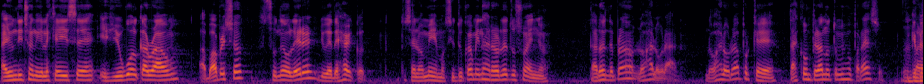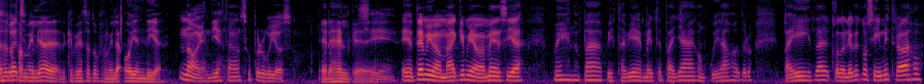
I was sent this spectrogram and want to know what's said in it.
Hay un dicho en inglés que dice, if you walk around a barbershop, sooner or later you get a haircut. Entonces lo mismo, si tú caminas alrededor de tus sueños, tarde o temprano lo vas a lograr. Lo vas a lograr porque estás conspirando tú mismo para eso. ¿Y ¿Qué piensa tu éxito. familia, qué piensa tu familia hoy en día? No, hoy en día están súper orgullosos. Eres el que... Sí. Este mi mamá, que mi mamá me decía, bueno, papi, está bien, vete para allá, con cuidado a otro país, tal. Cuando yo que conseguí mis trabajos,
